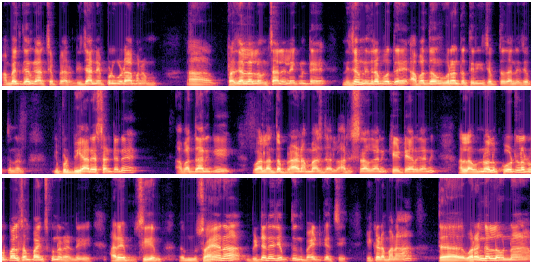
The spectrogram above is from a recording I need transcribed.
అంబేద్కర్ గారు చెప్పారు. నిజాన్ని ఎప్పుడు కూడా మనం ప్రజలలో ఉంచాలి లేకుంటే నిజం నిద్రపోతే అబద్ధం ఊరంతా తిరిగి చెప్తుందని చెప్తున్నారు. ఇప్పుడు బీఆర్ఎస్ అంటేనే అబద్ధానికి వాళ్ళంతా బ్రాండ్ అంబాసిడర్లు. హరీష్ రావు కానీ కేటీఆర్ కానీ అలా ఉన్నోళ్ళు కోట్ల రూపాయలు సంపాదించుకున్నారండి. అరే సీఎం స్వయాన బిడ్డనే చెప్తుంది బయటకు వచ్చి ఇక్కడ మన త- వరంగల్లో ఉన్న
